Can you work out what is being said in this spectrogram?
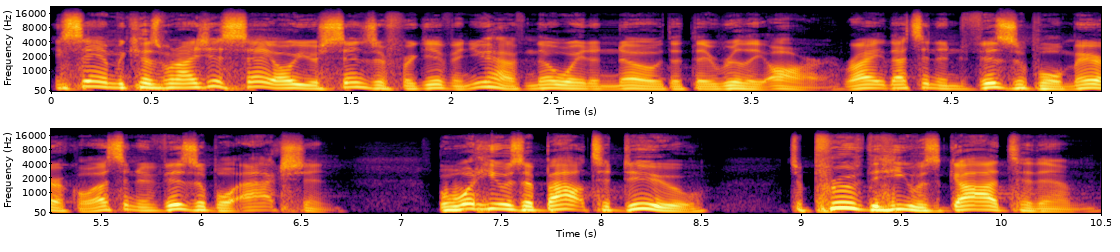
He's saying, Because when I just say, Oh, your sins are forgiven, you have no way to know that they really are, right? That's an invisible miracle, that's an invisible action. But what he was about to do to prove that he was God to them,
